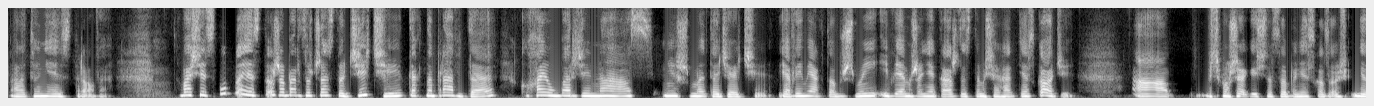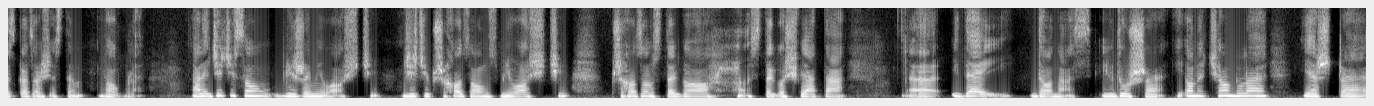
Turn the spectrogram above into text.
ale to nie jest zdrowe. Właśnie smutne jest to, że bardzo często dzieci tak naprawdę kochają bardziej nas niż my te dzieci. Ja wiem, jak to brzmi i wiem, że nie każdy z tym się chętnie zgodzi. A być może jakieś osoby nie zgodzą, nie się z tym w ogóle ale dzieci są bliżej miłości. Dzieci przychodzą z miłości, przychodzą z tego, z tego świata e, idei do nas, ich dusze i one ciągle jeszcze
